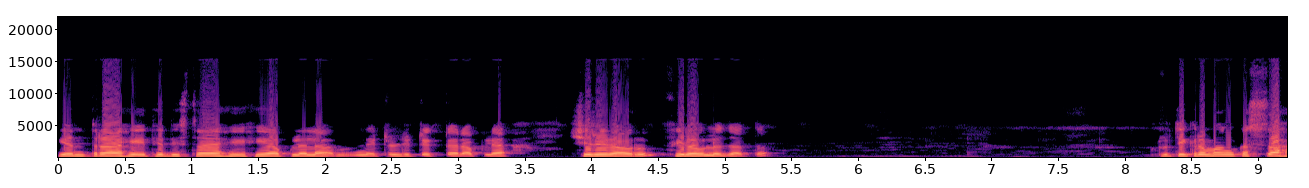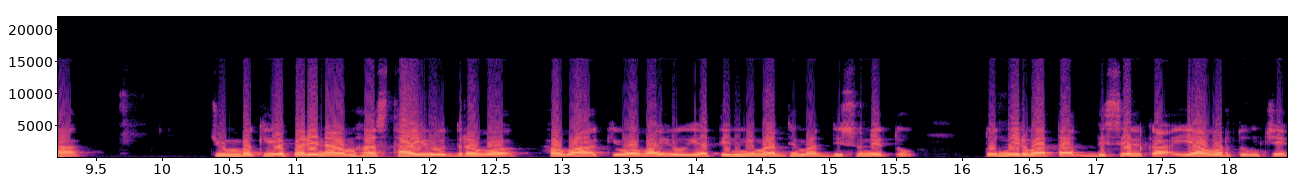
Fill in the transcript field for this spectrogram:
यंत्र आहे इथे दिसत आहे हे आपल्याला मेटल डिटेक्टर आपल्या शरीरावरून फिरवलं जातं. कृती क्रमांक सहा. चुंबकीय परिणाम हा स्थायू द्रव हवा किंवा वायू या तिन्ही माध्यमात दिसून येतो. तो निर्वातात दिसेल का यावर तुमचे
